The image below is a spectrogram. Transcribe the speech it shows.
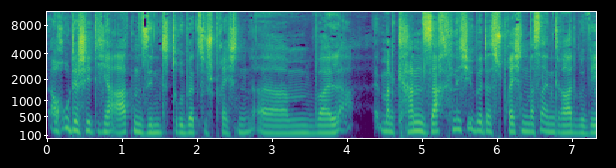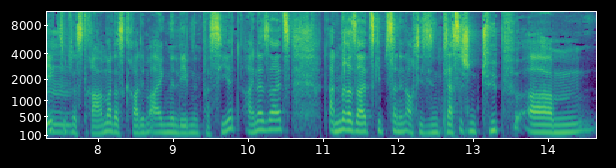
auch unterschiedliche Arten sind, drüber zu sprechen, ähm, weil man kann sachlich über das sprechen, was einen gerade bewegt, mhm. über das Drama, das gerade im eigenen Leben passiert, einerseits. Andererseits gibt es dann auch diesen klassischen Typ, ähm,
